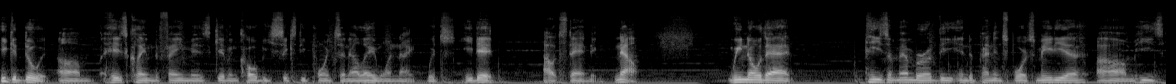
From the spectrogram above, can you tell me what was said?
He could do it. Um, his claim to fame is giving Kobe 60 points in LA one night, which he did. Outstanding. Now, we know that he's a member of the independent sports media. Um, he's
